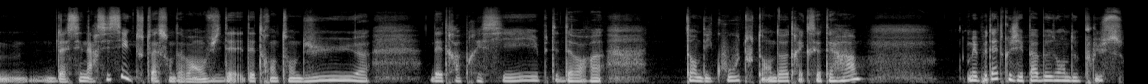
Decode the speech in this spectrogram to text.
d'assez narcissique, de toute façon, d'avoir envie d'être entendu, euh, d'être apprécié, peut-être d'avoir euh, tant d'écoute ou tant d'autres, etc. Mais peut-être que j'ai pas besoin de plus,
